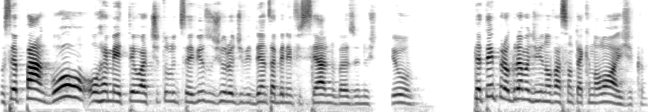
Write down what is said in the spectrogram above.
Você pagou ou remeteu a título de serviço juros ou dividendos a beneficiário no Brasil e no exterior? Você tem programa de inovação tecnológica?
